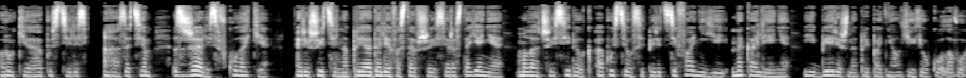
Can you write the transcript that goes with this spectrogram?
Руки опустились, а затем сжались в кулаке. Решительно преодолев оставшееся расстояние, младший Сибилк опустился перед Стефанией на колени и бережно приподнял ее голову.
